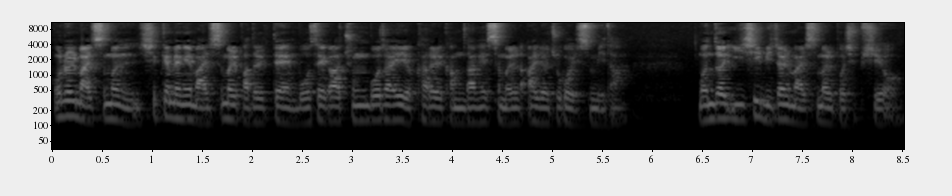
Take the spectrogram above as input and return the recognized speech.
오늘 말씀은 십계명의 말씀을 받을 때 모세가 중보자의 역할을 감당했음을 알려주고 있습니다. 먼저 22절 말씀을 보십시오.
